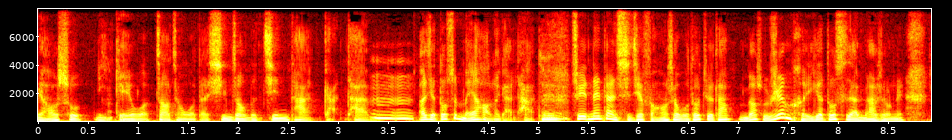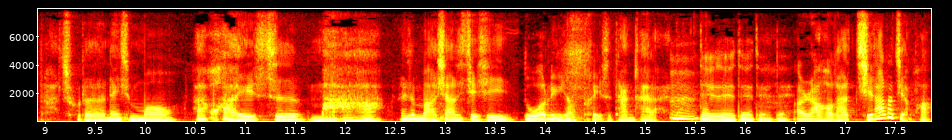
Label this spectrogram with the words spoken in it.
描述你给我造成我的心中的惊叹、感叹，嗯嗯，而且都是美好的感叹。对所以那段时间粉红色，我都觉得他描述任何一个都是在描述你。他除了那只猫，他画一只马，那只马像这些裸女一样，腿是摊开来的。嗯，对对对对对，啊，然后他其他的简化，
